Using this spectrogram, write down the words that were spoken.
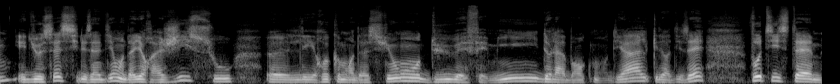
Hmm? Et Dieu sait si les Indiens ont d'ailleurs agi sous euh, les recommandations du FMI, de la Banque mondiale, qui leur disaient votre système,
